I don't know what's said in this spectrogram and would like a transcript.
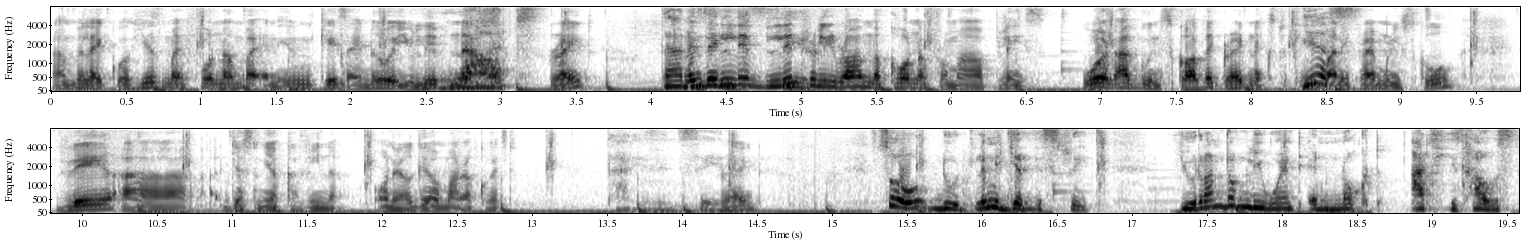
I'm like, well, here's my phone number, and in case I know where you live now, What? right? That and they live insane. literally around the corner from our place. We're in Agu in Scovic, right next to Kilimani Yes. Primary School. They are just near Kavina on Elgeyo Marakwet, That is insane. right? So, dude, let me get this straight. You randomly went and knocked at his house.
